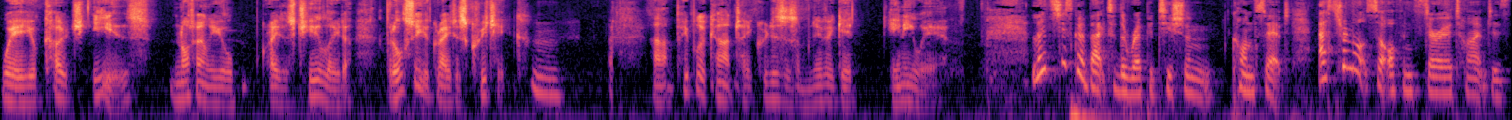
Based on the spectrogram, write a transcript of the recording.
where your coach is not only your greatest cheerleader, but also your greatest critic. Mm. Uh, people who can't take criticism never get anywhere. Let's just go back to the repetition concept. Astronauts are often stereotyped as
